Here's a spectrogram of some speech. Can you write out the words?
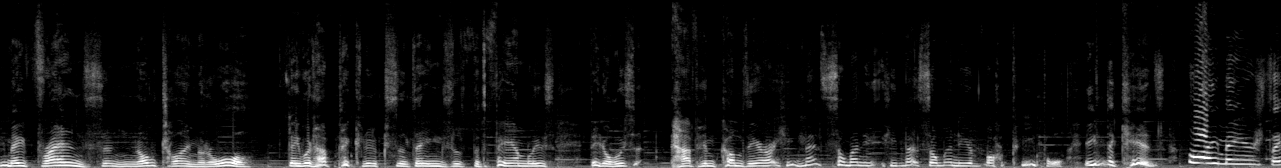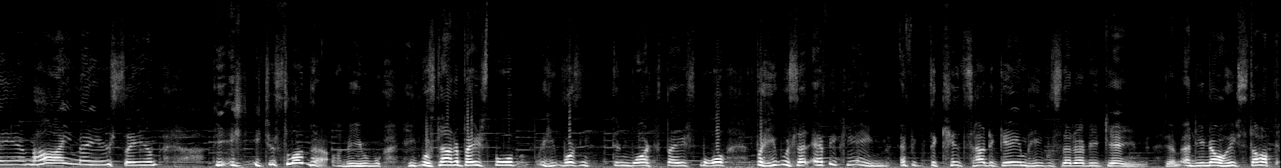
He made friends in no time at all. They would have picnics and things with the families. They'd always have him come there. He met so many. He met so many of our people, even the kids. Hi, Mayor Sam. Hi, Mayor Sam. He, he, he, just loved that. I mean, he was not a baseball. He wasn't didn't watch baseball, but he was at every game. Every the kids had a game. He was at every game. And you know, he stopped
